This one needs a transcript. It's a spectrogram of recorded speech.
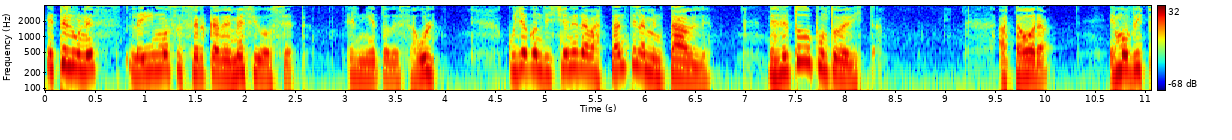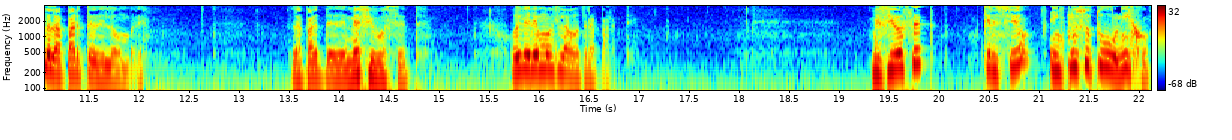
Este lunes leímos acerca de Mefiboset, el nieto de Saúl, cuya condición era bastante lamentable desde todo punto de vista. Hasta ahora hemos visto la parte del hombre, la parte de Mefiboset. Hoy veremos la otra parte. Mefiboset creció e incluso tuvo un hijo,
